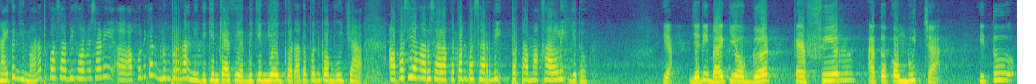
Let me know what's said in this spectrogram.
Nah itu gimana tuh Pak Sardi kalau misalnya nih, eh, aku nih kan belum pernah nih bikin kefir, bikin yogurt ataupun kombucha. Apa sih yang harus saya lakukan Pak Sardi pertama kali gitu? Ya, jadi baik yogurt, kefir atau kombucha itu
